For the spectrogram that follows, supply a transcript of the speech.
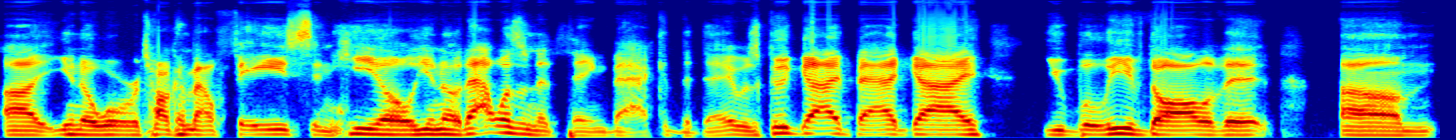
Uh, you know, where we're talking about face and heel. You know, that wasn't a thing back in the day. It was good guy, bad guy. You believed all of it. Um,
